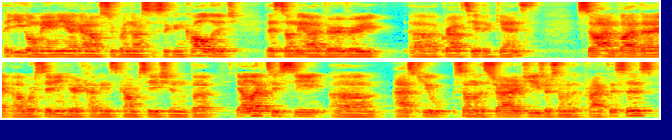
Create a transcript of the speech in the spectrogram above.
egomaniac and I was super narcissistic in college. That's something I very, very uh, gravitate against so I'm glad that uh, we're sitting here having this conversation. But yeah, I'd like to see, um, ask you some of the strategies or some of the practices.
